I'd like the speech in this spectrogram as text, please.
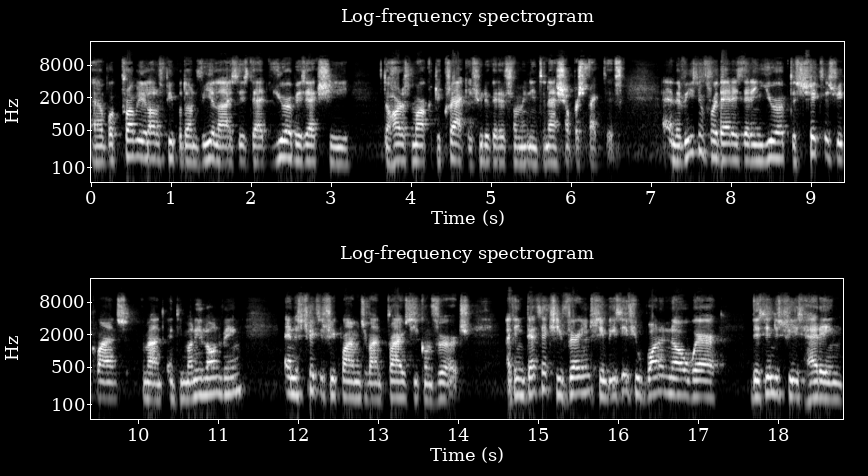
uh, what probably a lot of people don't realize is that Europe is actually the hardest market to crack if you look at it from an international perspective. And the reason for that is that in Europe, the strictest requirements around anti money laundering and the strictest requirements around privacy converge. I think that's actually very interesting because if you want to know where this industry is heading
